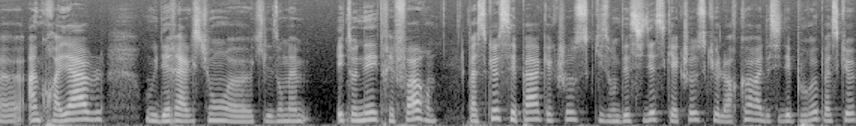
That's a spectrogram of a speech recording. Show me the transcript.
euh, incroyables, ou des réactions euh, qui les ont même étonnés très fort, parce que c'est pas quelque chose qu'ils ont décidé, c'est quelque chose que leur corps a décidé pour eux, parce qu'il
